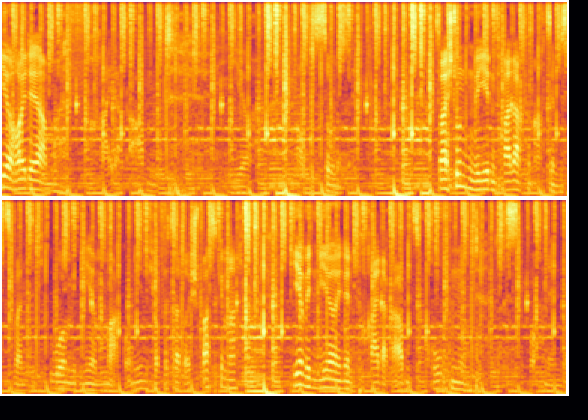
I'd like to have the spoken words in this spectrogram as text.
Hier heute am Freitagabend hier auf Sonus Zwei Stunden wie jeden Freitag von 18 bis 20 Uhr mit mir, Marc O'Neill. Ich hoffe, es hat euch Spaß gemacht, hier mit mir in den Freitagabend zu rufen und das Wochenende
